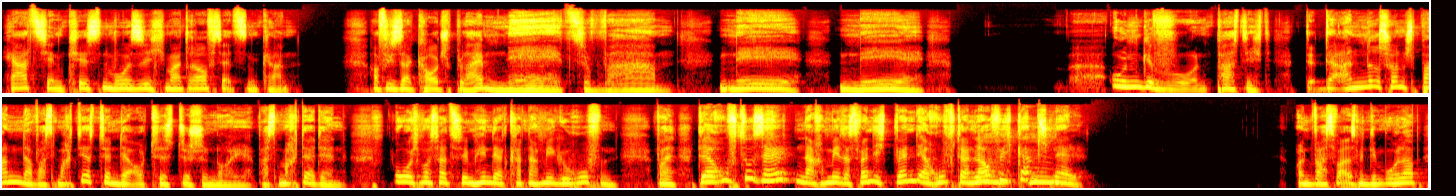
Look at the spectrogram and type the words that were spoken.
Herzchenkissen, wo sie sich mal draufsetzen kann. Auf dieser Couch bleiben? Nee, zu warm. Nee, nee. Äh, ungewohnt, passt nicht. D der andere ist schon spannender. Was macht jetzt denn der autistische Neue? Was macht er denn? Oh, ich muss mal zu ihm hin, der hat gerade nach mir gerufen. Weil der ruft so selten nach mir, dass wenn, ich, wenn der ruft, dann laufe ich ganz schnell. Und was war das mit dem Urlaub?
